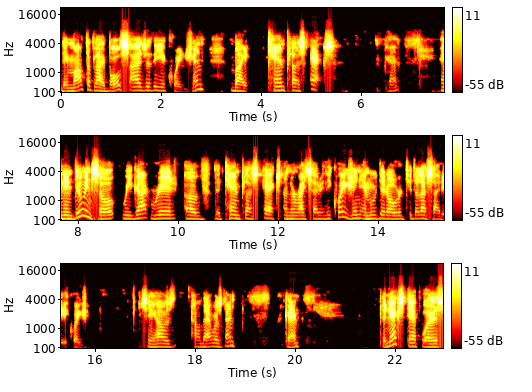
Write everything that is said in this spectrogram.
they multiplied both sides of the equation by 10 plus x. Okay, and in doing so, we got rid of the 10 plus x on the right side of the equation and moved it over to the left side of the equation. See how, is, how that was done? Okay. The next step was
